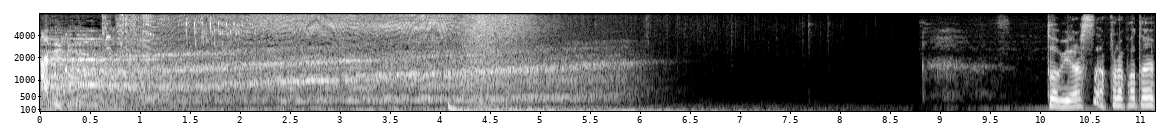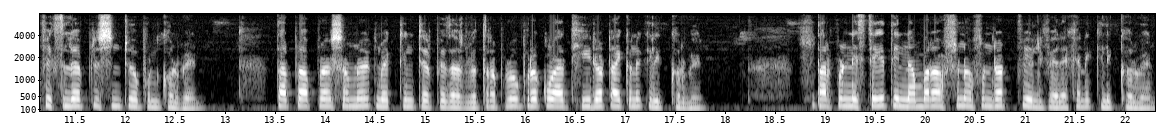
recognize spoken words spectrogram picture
তো ভিউয়ার্স আপনারা প্রথমে পিক্সেল অ্যাপ্লিকেশনটি ওপেন করবেন। তারপর আপনার সামনে একটি ইন্টারপেজ আসবে। তারপর উপরে কোনো থ্রি ডট আইকনে ক্লিক করবেন। তারপর নিচ থেকে তিন নাম্বার অপশন ওপেন ডট পিএলপিএল এখানে ক্লিক করবেন।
